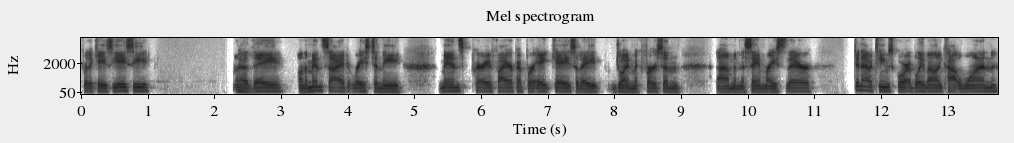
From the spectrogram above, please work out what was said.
for the KCAC. Uh, they, on the men's side, raced in the men's Prairie Fire Pepper 8K, so they joined McPherson um, in the same race there. Didn't have a team score. I believe I only caught one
